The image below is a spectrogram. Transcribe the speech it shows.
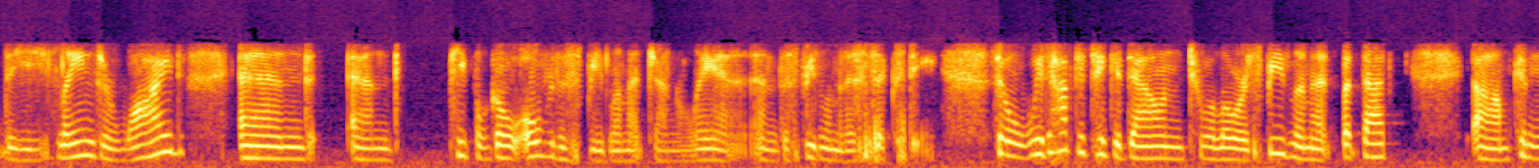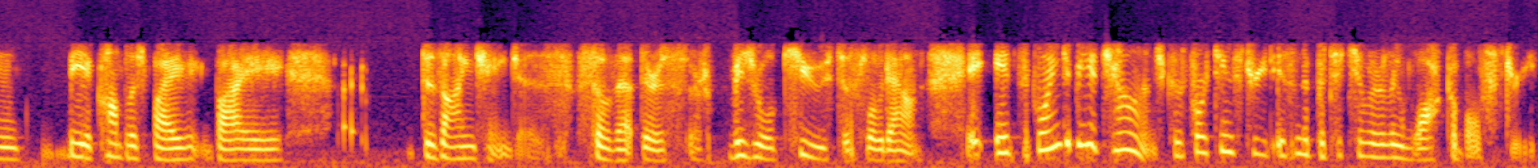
the lanes are wide, and and people go over the speed limit generally, and the speed limit is 60. So we'd have to take it down to a lower speed limit, but that um, can be accomplished by by design changes so that there's sort of visual cues to slow down. it's going to be a challenge because 14th Street isn't a particularly walkable street.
